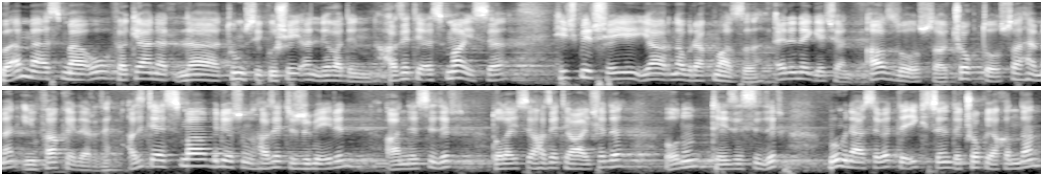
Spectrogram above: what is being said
Ve emme esma'u fekânet la tumsiku şey'en li gadin. Hazreti Esma ise hiçbir şeyi yarına bırakmazdı. Eline geçen az da olsa çok da olsa hemen infak ederdi. Hazreti Esma biliyorsunuz Hazreti Zübeyir'in annesidir. Dolayısıyla Hazreti Ayşe de onun teyzesidir. Bu münasebetle ikisini de çok yakından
